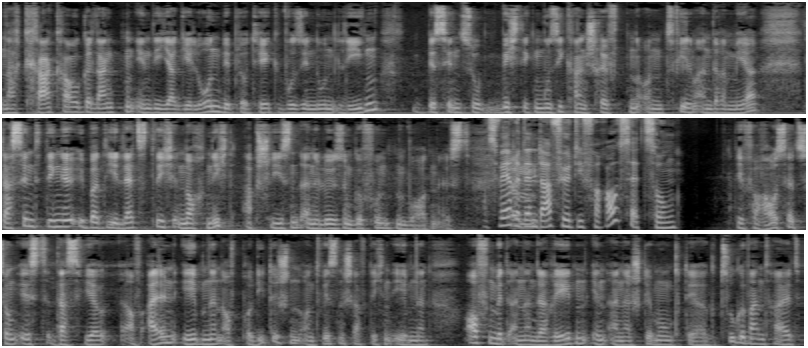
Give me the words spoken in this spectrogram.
nach Krakau gelangten in die Jagiellonenbibliothek, wo sie nun liegen, bis hin zu wichtigen Musikhandschriften und vielem anderem mehr. Das sind Dinge, über die letztlich noch nicht abschließend eine Lösung gefunden worden ist. Was wäre denn ähm, dafür die Voraussetzung? Die Voraussetzung ist, dass wir auf allen Ebenen, auf politischen und wissenschaftlichen Ebenen offen miteinander reden in einer Stimmung der Zugewandtheit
